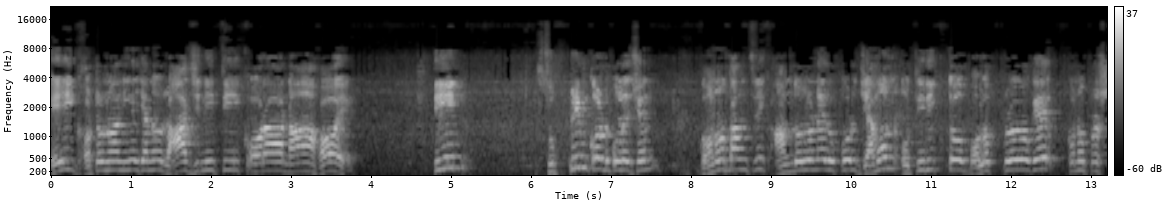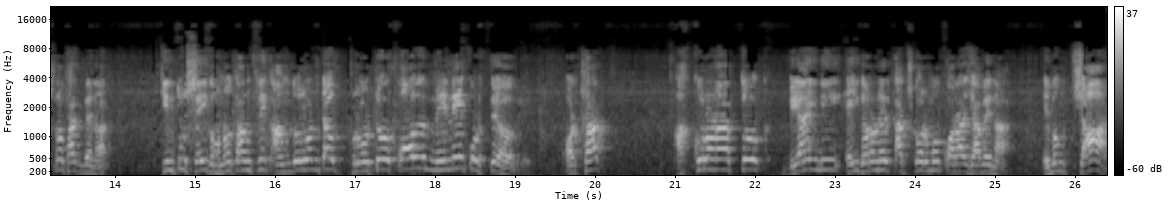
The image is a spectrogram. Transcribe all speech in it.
এই ঘটনা নিয়ে যেন রাজনীতি করা না হয়। তিন, সুপ্রিম কোর্ট বলেছেন, গণতান্ত্রিক আন্দোলনের উপর যেমন অতিরিক্ত বলপ্রয়োগের কোনো প্রশ্ন থাকবে না কিন্তু সেই গণতান্ত্রিক আন্দোলনটাও প্রোটোকল মেনে করতে হবে। অর্থাৎ আক্রমণাত্মক, বেআইনি এই ধরনের কাজকর্ম করা যাবে না। এবং চার,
